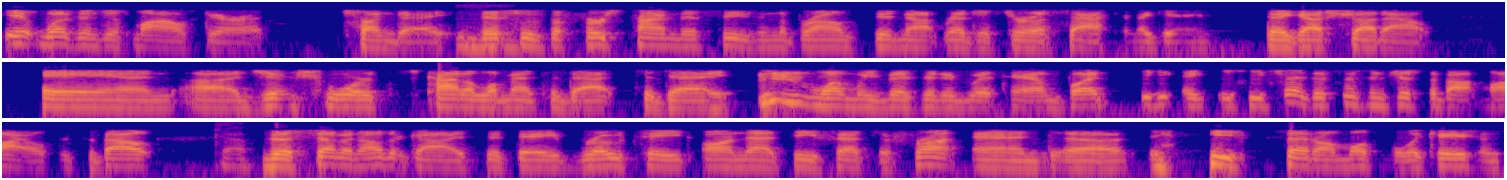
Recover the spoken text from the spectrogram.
it wasn't just Myles Garrett Sunday. This was the first time this season the Browns did not register a sack in a game. They got shut out. And uh, Jim Schwartz kind of lamented that today when we visited with him. But he, he said this isn't just about Myles; it's about the seven other guys that they rotate on that defensive front. And uh, he said on multiple occasions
